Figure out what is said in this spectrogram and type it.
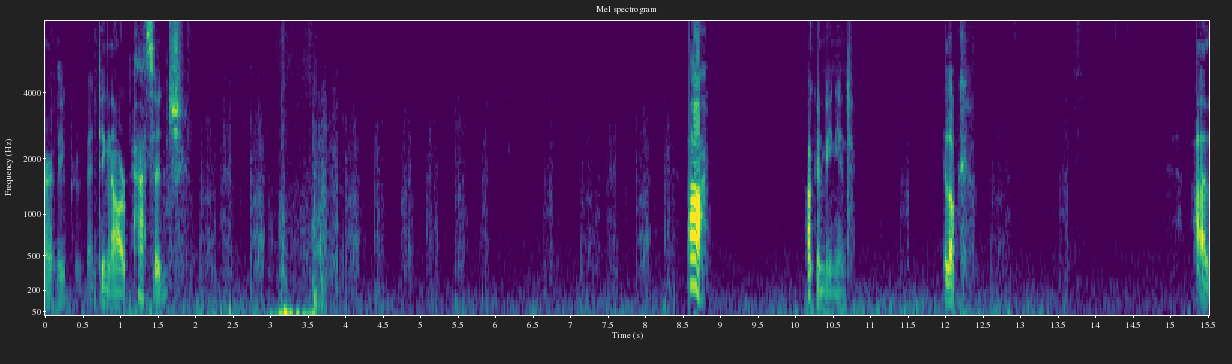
currently preventing our passage. Ah! How convenient. Hey, look. Uh,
